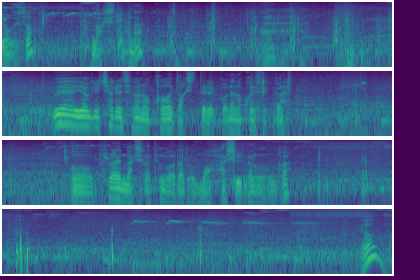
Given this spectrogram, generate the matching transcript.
여기서 낚시를 하나? 왜 여기 차를 세워놓고 낚싯대를 꺼내놓고 있을까? 어, 플라인 낚시 같은 거라도 뭐 하시려는 건가? 요.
